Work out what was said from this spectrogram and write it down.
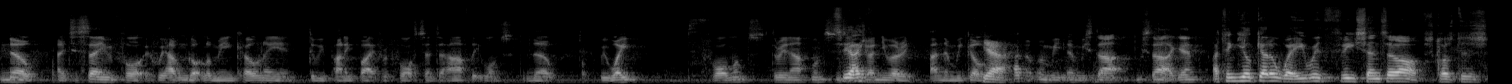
No. And it's the same for if we haven't got Lamine Kone in, do we panic by for a fourth centre half that he wants? No. We wait four months, three and a half months See, into I- January, and then we go. Yeah. And we and we start we start again. I think you'll get away with three centre halves because there's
